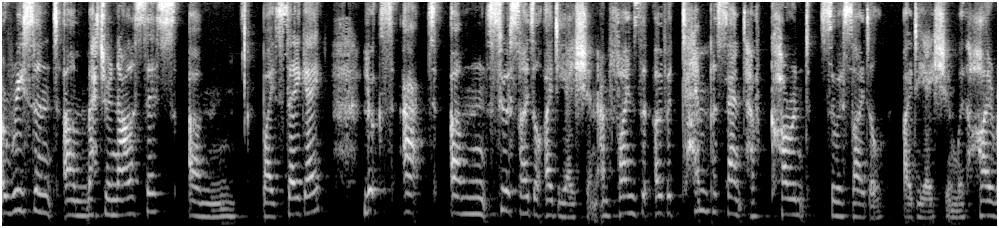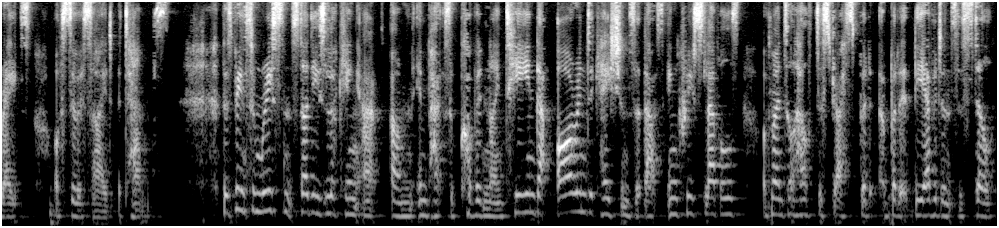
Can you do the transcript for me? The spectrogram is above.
A recent um, meta analysis um, by Sege looks at um, suicidal ideation and finds that over 10% have current suicidal ideation with high rates of suicide attempts. There's been some recent studies looking at um, impacts of COVID 19. There are indications that that's increased levels of mental health distress, but, but it, the evidence is still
